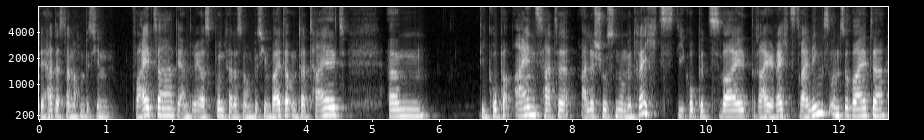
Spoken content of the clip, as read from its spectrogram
der hat das dann noch ein bisschen weiter, der Andreas Bund hat das noch ein bisschen weiter unterteilt. Ähm, die Gruppe 1 hatte alle Schuss nur mit rechts, die Gruppe 2 3 rechts, 3 links und so weiter,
